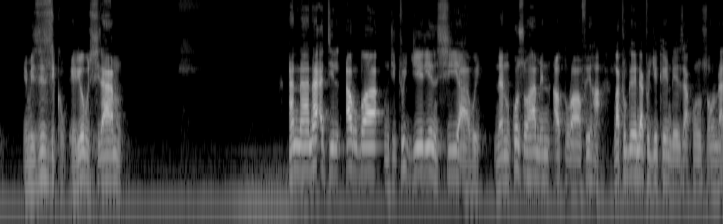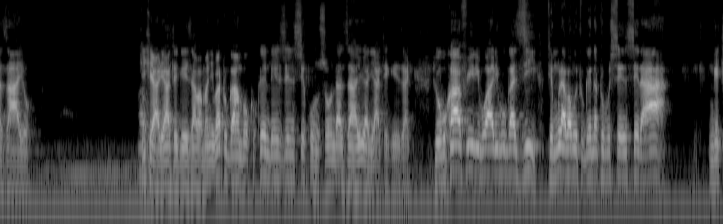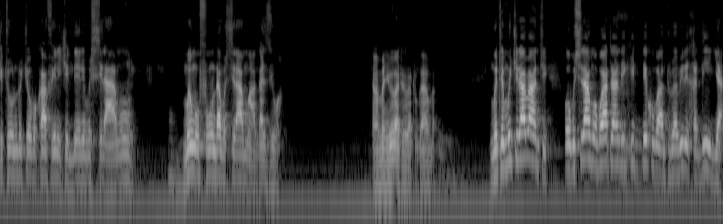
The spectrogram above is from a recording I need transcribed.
emiziziko eri obusiraamu anna naati l arda nti tujja eri ensi yaabwe nankusuha min atrafiha nga tugenda tugikendeeza ku nsonda zaayo kiki yali ategeeza abamanyi batugamba okukendeeza ensi ku nsonda zaayo yali ategeeza ki ti obukafiiri bwali bugazi temulaba bwe tugenda tubusensera ng'ekitundu ky'obukafiiri kidde eri busiraamu mwe mufunda busiraamu agaziwa abamanyi bwe batyo batugamba. Mwe temukiraba nti obusiraamu bwatandikidde ku bantu babiri khadija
